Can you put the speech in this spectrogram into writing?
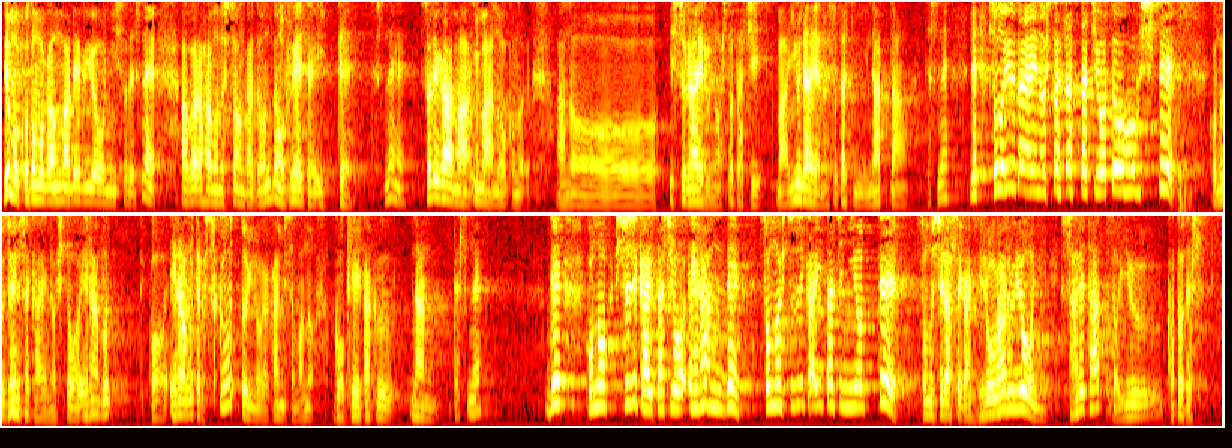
でも子供が生まれるようにしてですねアブラハムの子孫がどんどん増えていってですね。それがまあ今のこのあのイスラエルの人たち、まあ、ユダヤの人たちになったんですね。でそのユダヤの人たちを通してこの全世界の人を選ぶこう選ぶというか救うというのが神様のご計画なんですね。でこの羊飼いたちを選んでその羊飼いたちによってその知らせが広がるようにされたということです。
